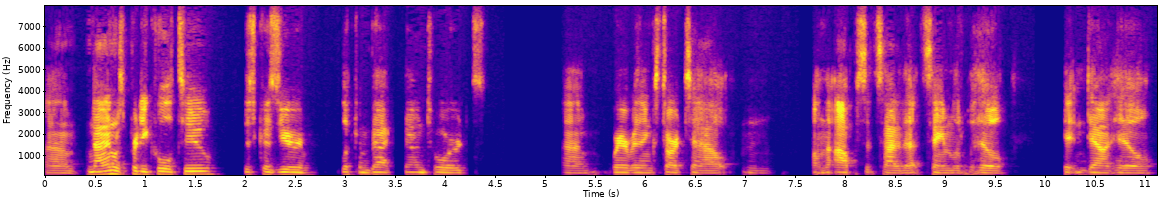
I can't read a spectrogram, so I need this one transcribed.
Um, nine was pretty cool too just because you're looking back down towards um, where everything starts out and on the opposite side of that same little hill hitting downhill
